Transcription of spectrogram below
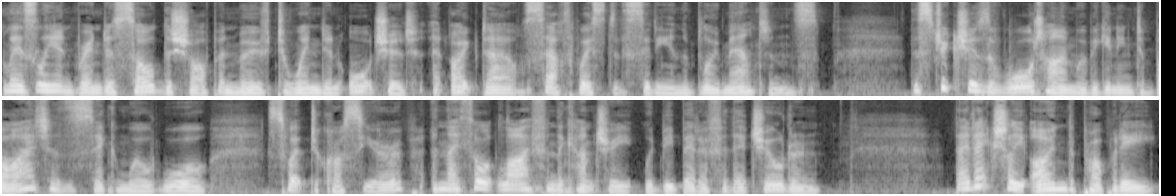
Leslie and Brenda sold the shop and moved to Wendon Orchard at Oakdale, southwest of the city in the Blue Mountains. The strictures of wartime were beginning to bite as the Second World War swept across Europe, and they thought life in the country would be better for their children. They'd actually owned the property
